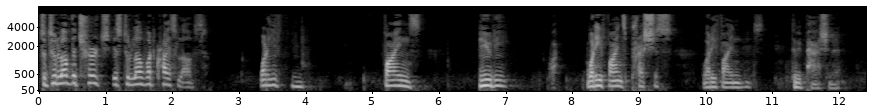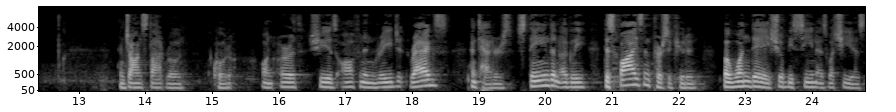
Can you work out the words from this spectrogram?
So to love the church is to love what Christ loves, what he finds beauty, what he finds precious, what he finds to be passionate. And John Stott wrote, quote, on earth, she is often in rags and tatters, stained and ugly, despised and persecuted. But one day she'll be seen as what she is,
